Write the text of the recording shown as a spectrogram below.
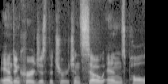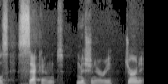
and encourages the church. And so ends Paul's second missionary journey.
